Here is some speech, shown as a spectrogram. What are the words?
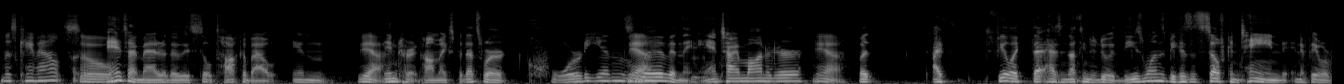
this came out. Uh, so Antimatter, though, they still talk about in yeah, in current comics, but that's where Qwardians Yeah. live and the mm-hmm. Anti Monitor. yeah, But I f- feel like that has nothing to do with these ones because it's self-contained, and if they were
